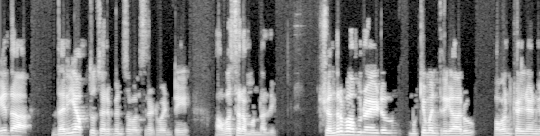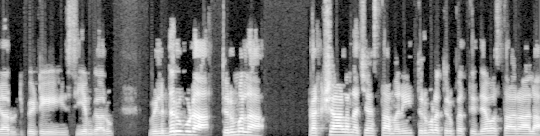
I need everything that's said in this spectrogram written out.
మీద దర్యాప్తు జరిపించవలసినటువంటి అవసరం ఉన్నది చంద్రబాబు నాయుడు ముఖ్యమంత్రి గారు పవన్ కళ్యాణ్ గారు డిప్యూటీ సీఎం గారు వీళ్ళిద్దరూ కూడా తిరుమల ప్రక్షాళన చేస్తామని తిరుమల తిరుపతి దేవస్థానాల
